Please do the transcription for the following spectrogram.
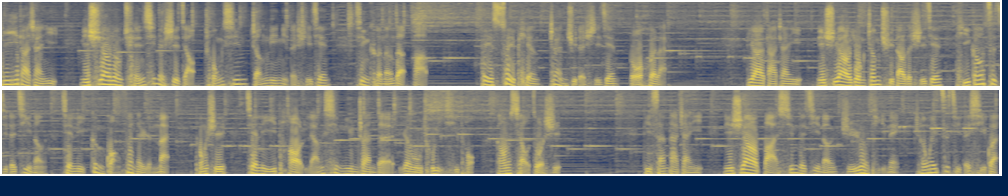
第一大战役。你需要用全新的视角重新整理你的时间，尽可能的把被碎片占据的时间夺回来。第二大战役，你需要用争取到的时间提高自己的技能，建立更广泛的人脉，同时建立一套良性运转的任务处理系统，高效做事。第三大战役，你需要把新的技能植入体内，成为自己的习惯，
